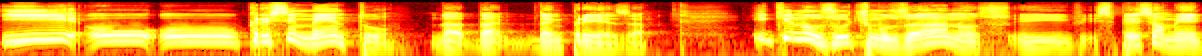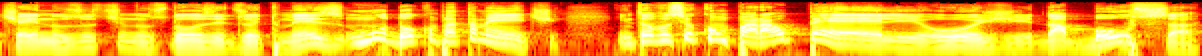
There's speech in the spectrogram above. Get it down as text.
e o, o crescimento da, da, da empresa e que nos últimos anos, e especialmente aí nos últimos 12, 18 meses, mudou completamente. Então, você comparar o PL hoje da Bolsa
